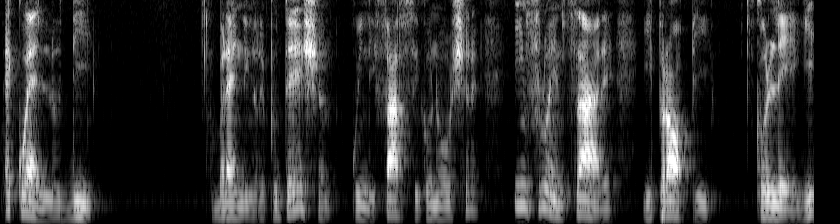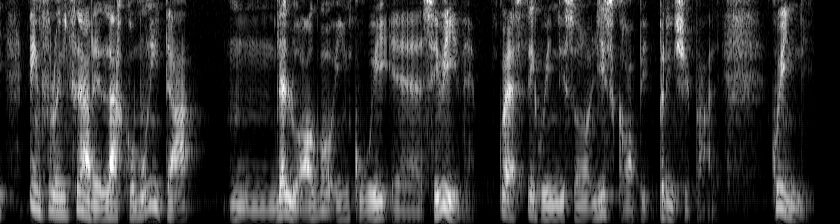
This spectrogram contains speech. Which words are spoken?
è quello di branding reputation, quindi farsi conoscere, influenzare i propri colleghi e influenzare la comunità mh, mm, del luogo in cui eh, si vive. Questi quindi sono gli scopi principali. Quindi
